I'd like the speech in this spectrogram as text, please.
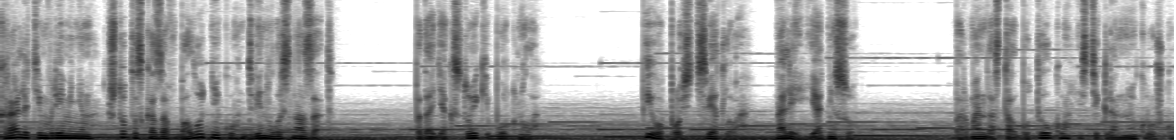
Краля тем временем, что-то сказав болотнику, двинулась назад. Подойдя к стойке, буркнула. «Пиво просит светлого. Налей, я отнесу». Бармен достал бутылку и стеклянную кружку.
